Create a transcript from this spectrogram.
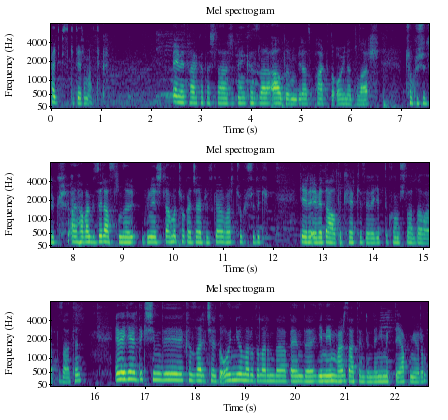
Hadi biz gidelim artık. Evet arkadaşlar ben kızlara aldım. Biraz parkta oynadılar. Çok üşüdük. Ay, hava güzel aslında. Güneşli ama çok acayip rüzgar var. Çok üşüdük. Geri eve de aldık. Herkes eve gitti. Komşular da vardı zaten. Eve geldik şimdi. Kızlar içeride oynuyorlar odalarında. Ben de yemeğim var zaten dünden yemek de yapmıyorum.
